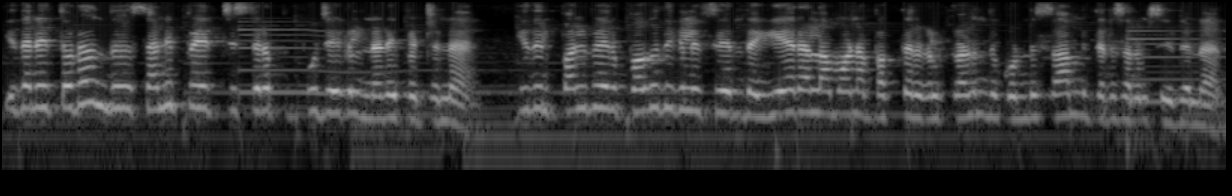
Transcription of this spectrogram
இதனைத் தொடர்ந்து சனிப்பெயர்ச்சி சிறப்பு பூஜைகள் நடைபெற்றன. இதில் பல்வேறு பகுதிகளைச் சேர்ந்த ஏராளமான பக்தர்கள் கலந்து கொண்டு சாமி தரிசனம் செய்தனர்.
